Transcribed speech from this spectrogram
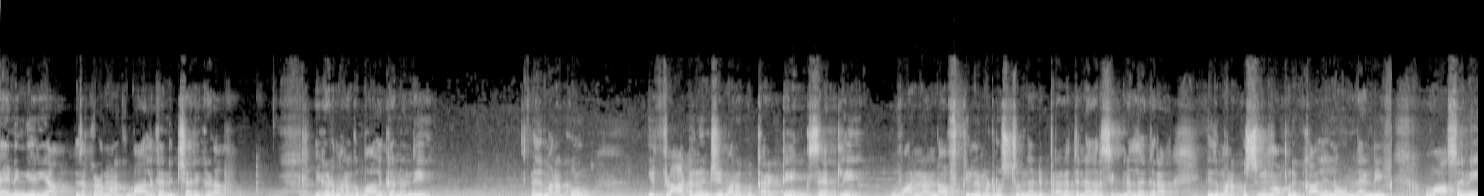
Dining area. ఇది అక్కడ మనకు బాల్కనీ ఇచ్చారు ఇక్కడ. ఇక్కడ మనకు బాల్కనీ ఉంది. ఇది మనకు ఈ ఫ్లాట్ నుంచి మనకు correct exactly one and half kilometre వస్తుందండి ప్రగతి నగర్ సిగ్నల్ దగ్గర. ఇది మనకు సింహాపురి కాలనీలో ఉందండి. వాసవి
